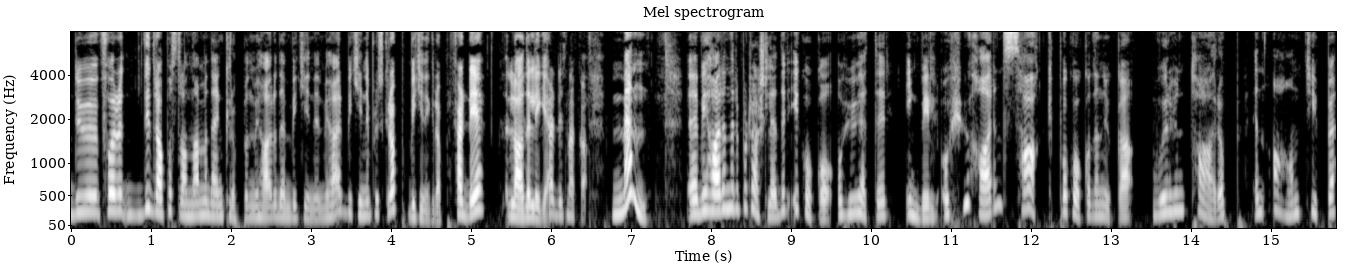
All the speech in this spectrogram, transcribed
du får, vi drar på stranda med den kroppen vi har og den bikinien vi har. Bikini pluss kropp, bikinikropp. Ferdig. La det ligge. Ferdig snakka. Men eh, vi har en reportasjeleder i KK, og hun heter Ingvild. Og hun har en sak på KK denne uka hvor hun tar opp en annen type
